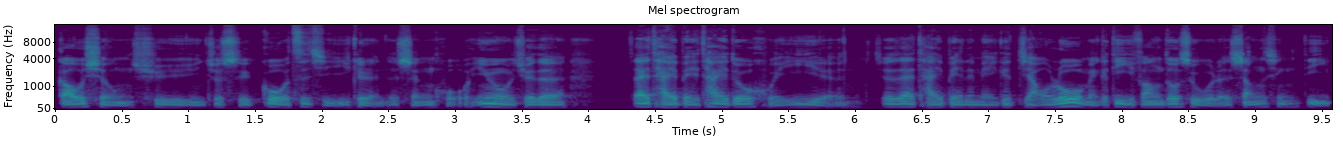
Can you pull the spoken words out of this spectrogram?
高雄去，就是过自己一个人的生活。因为我觉得在台北太多回忆了，就在台北的每个角落、每个地方都是我的伤心地，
